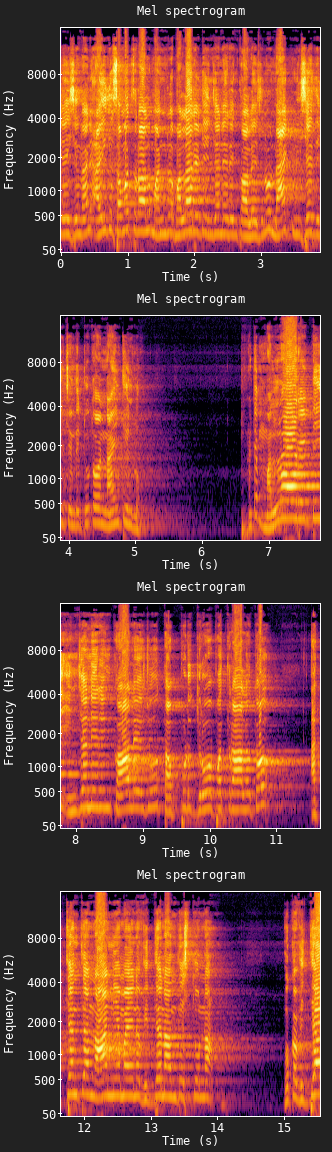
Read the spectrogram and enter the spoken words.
చేసిందని ఐదు సంవత్సరాలు మల్లారెడ్డి ఇంజనీరింగ్ కాలేజ్ను నాక్ నిషేధించింది టూ థౌజండ్ నైన్టీన్లో. అంటే మల్లారెడ్డి ఇంజనీరింగ్ కాలేజు తప్పుడు ధ్రువపత్రాలతో అత్యంత నాణ్యమైన విద్యను అందిస్తున్న ఒక విద్యా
